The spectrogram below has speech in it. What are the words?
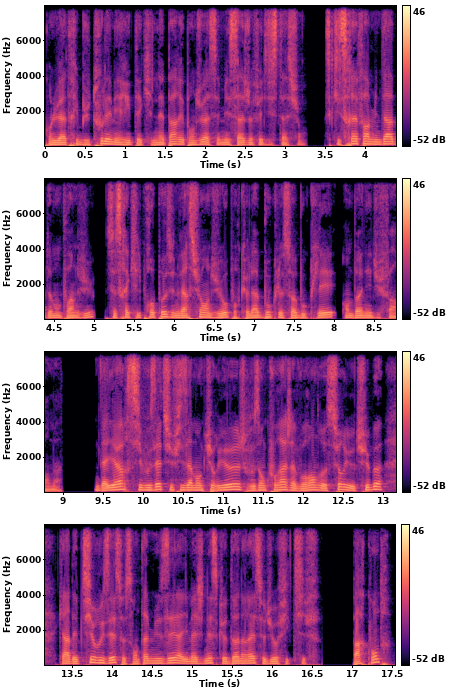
qu'on lui attribue tous les mérites et qu'il n'ait pas répondu à ses messages de félicitations. Ce qui serait formidable de mon point de vue, ce serait qu'il propose une version en duo pour que la boucle soit bouclée en bonne et due forme. D'ailleurs, si vous êtes suffisamment curieux, je vous encourage à vous rendre sur YouTube, car des petits rusés se sont amusés à imaginer ce que donnerait ce duo fictif. Par contre,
